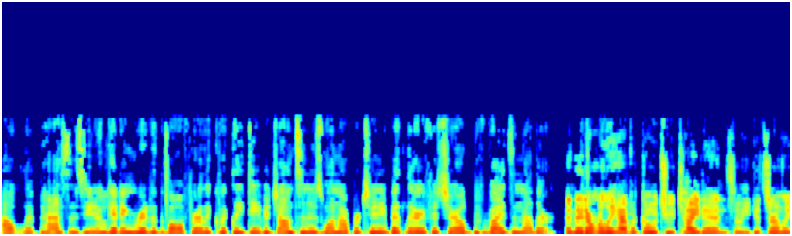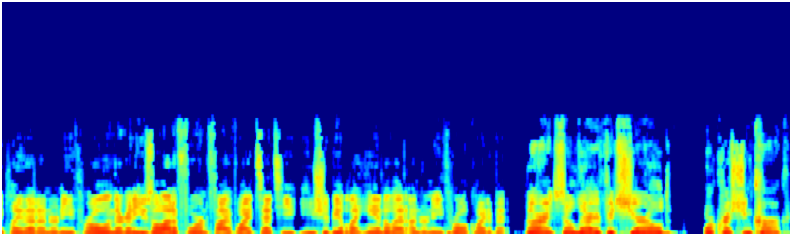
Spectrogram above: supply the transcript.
outlet passes, Mm-hmm. you know, getting rid of the ball fairly quickly. David Johnson is one opportunity, but Larry Fitzgerald provides another. and they don't really have a go-to tight end, so he could certainly play that underneath role. And they're going to use a lot of four and five wide sets. He he should be able to handle that underneath role quite a bit. All right, so Larry Fitzgerald or Christian Kirk,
